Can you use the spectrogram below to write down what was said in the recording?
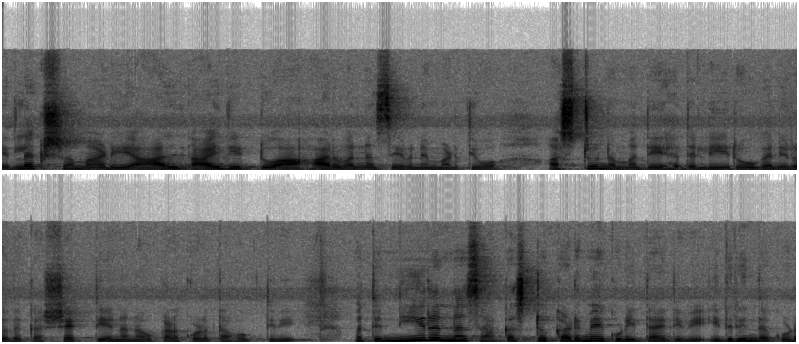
ನಿರ್ಲಕ್ಷ್ಯ ಮಾಡಿ ಆಯ್ ಆಯ್ದಿಟ್ಟು ಆಹಾರವನ್ನು ಸೇವನೆ ಮಾಡ್ತೀವೋ ಅಷ್ಟು ನಮ್ಮ ದೇಹದಲ್ಲಿ ರೋಗ ನಿರೋಧಕ ಶಕ್ತಿಯನ್ನು ನಾವು ಕಳ್ಕೊಳ್ತಾ ಹೋಗ್ತೀವಿ. ಮತ್ತು ನೀರನ್ನು ಸಾಕಷ್ಟು ಕಡಿಮೆ ಕುಡಿತಾ ಇದ್ದೀವಿ. ಇದರಿಂದ ಕೂಡ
